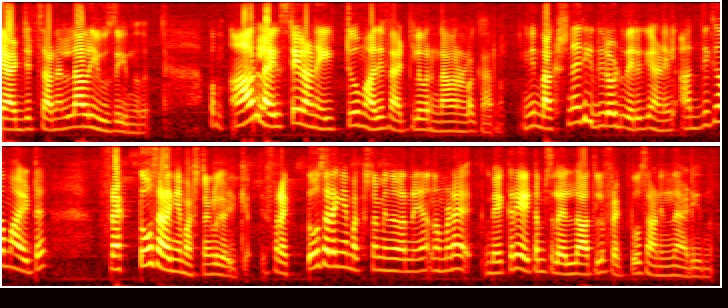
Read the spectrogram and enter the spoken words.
ഗാഡ്ജറ്റ്സ് ആണ് എല്ലാവരും യൂസ് ചെയ്യുന്നത്. അപ്പം ആ ഒരു ലൈഫ് സ്റ്റൈലാണ് ഏറ്റവും ആദ്യം ഫാറ്റ് ലിവർ ഉണ്ടാകാനുള്ള കാരണം. ഇനി ഭക്ഷണ രീതിയിലോട്ട് വരികയാണെങ്കിൽ അധികമായിട്ട് ഫ്രക്ടോസ് അടങ്ങിയ ഭക്ഷണങ്ങൾ കഴിക്കുക. ഫ്രക്ടോസ് അടങ്ങിയ ഭക്ഷണം എന്ന് പറഞ്ഞു കഴിഞ്ഞാൽ നമ്മുടെ ബേക്കറി ഐറ്റംസിൽ എല്ലാത്തിലും ഫ്രക്ടോസ് ആണ് ഇന്ന് ആഡ് ചെയ്യുന്നത്.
